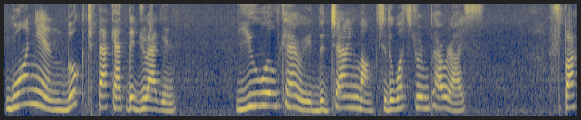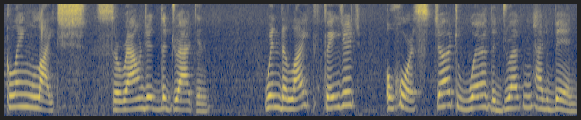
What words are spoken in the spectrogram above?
Guanyin looked back at the dragon. You will carry the giant monk to the western paradise. Sparkling lights surrounded the dragon. When the light faded, a horse stood where the dragon had been.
